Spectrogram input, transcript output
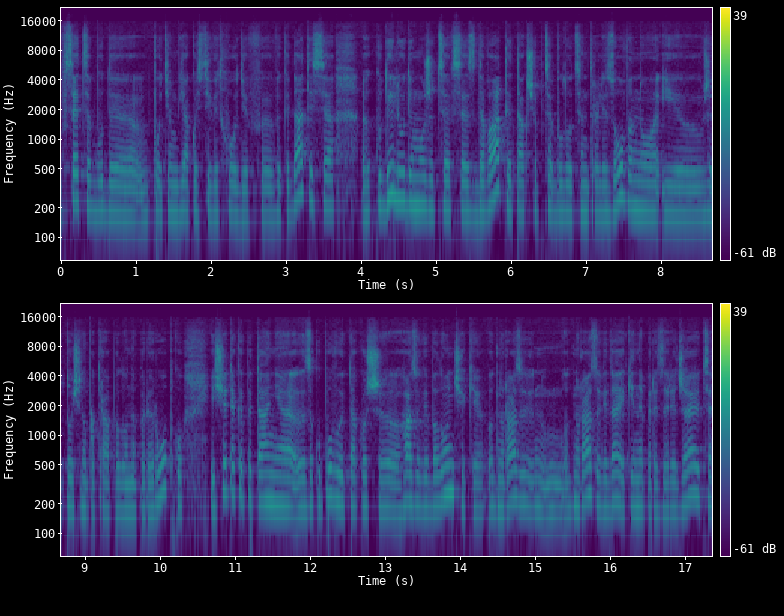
Все це буде потім в якості відходів викидатися. Куди люди можуть це все здавати, так щоб це було централізовано і вже точно потрапило на переробку? І ще таке питання: закуповують також газові балончики одноразові, ну, одноразові, да, які не перезаряджаються.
